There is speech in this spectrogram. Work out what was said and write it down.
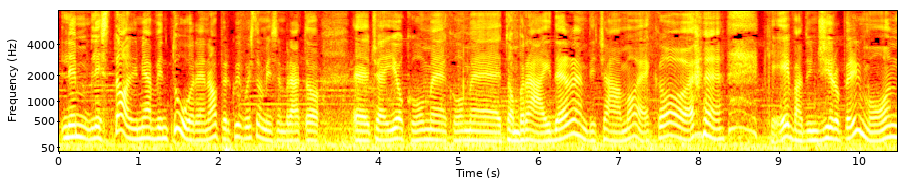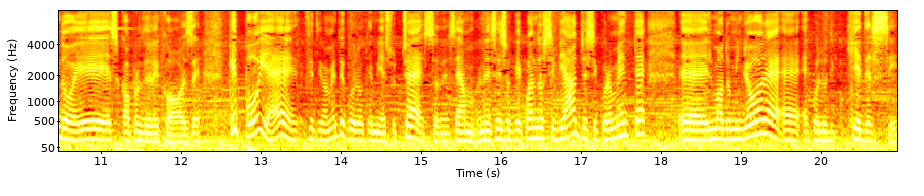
le, le storie, le mie avventure, no? per cui questo mi è sembrato, eh, cioè io come, come Tomb Raider, diciamo, ecco, che vado in giro per il mondo e scopro delle cose, che poi è effettivamente quello che mi è successo, nel, senso che quando si viaggia sicuramente eh, il modo migliore è, è quello di chiedersi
